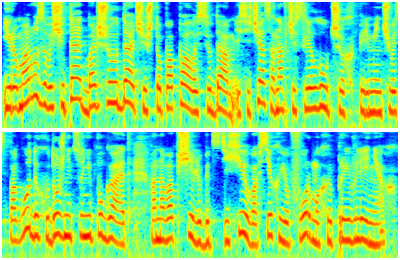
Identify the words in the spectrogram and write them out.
Ира Морозова считает большой удачей, что попала сюда, и сейчас она в числе лучших. Переменчивость погоды художницу не пугает. Она вообще любит стихию во всех ее формах и проявлениях.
